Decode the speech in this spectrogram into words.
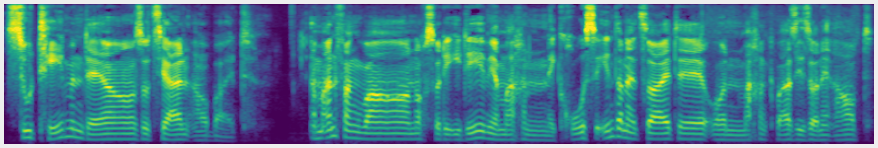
zu Themen der sozialen Arbeit. Am Anfang war noch so die Idee, wir machen eine große Internetseite und machen quasi so eine Art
